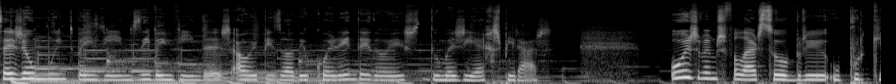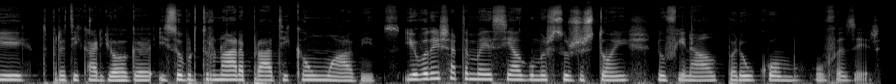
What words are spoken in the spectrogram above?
Sejam muito bem-vindos e bem-vindas ao episódio 42 do Magia Respirar. Hoje vamos falar sobre o porquê de praticar yoga e sobre tornar a prática um hábito. E eu vou deixar também assim algumas sugestões no final para o como o fazer.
